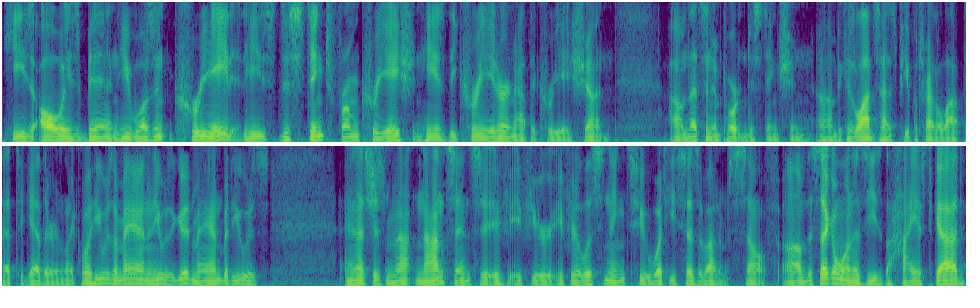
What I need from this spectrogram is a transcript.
he's always been. He wasn't created. He's distinct from creation. He is the creator, not the creation. Um, that's an important distinction uh, because a lot of times people try to lop that together and like, well, he was a man and he was a good man, but he was, and that's just not nonsense. If if you're if you're listening to what he says about himself, um, the second one is he's the highest God.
